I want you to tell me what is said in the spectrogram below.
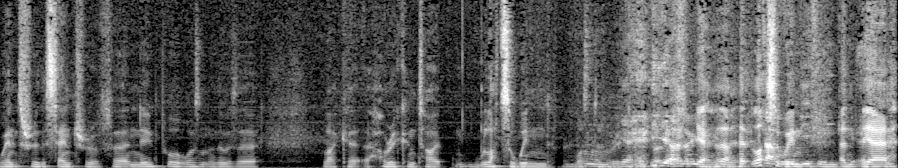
went through the centre of uh, Newport, wasn't there? There was a like a, a hurricane type, lots of wind. Wasn't a Mm, hurricane? yeah, yeah, yeah, yeah. lots of wind, thing, and yeah.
